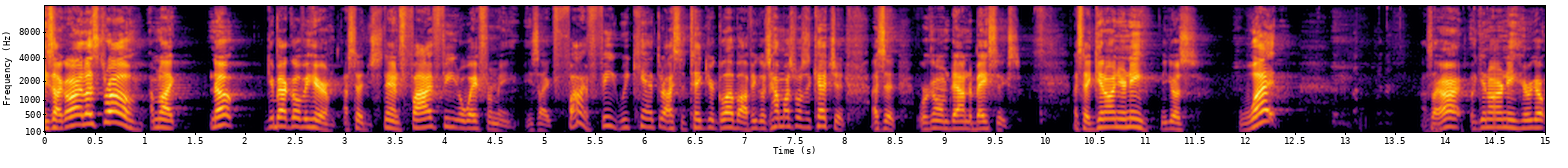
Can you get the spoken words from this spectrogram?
he's like, all right, let's throw. I'm like, nope, get back over here. I said, stand five feet away from me. He's like, five feet? We can't throw. I said, take your glove off. He goes, how am I supposed to catch it? I said, we're going down to basics. I said, get on your knee. He goes, what? I was like, all right, get on our knee. Here we go.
